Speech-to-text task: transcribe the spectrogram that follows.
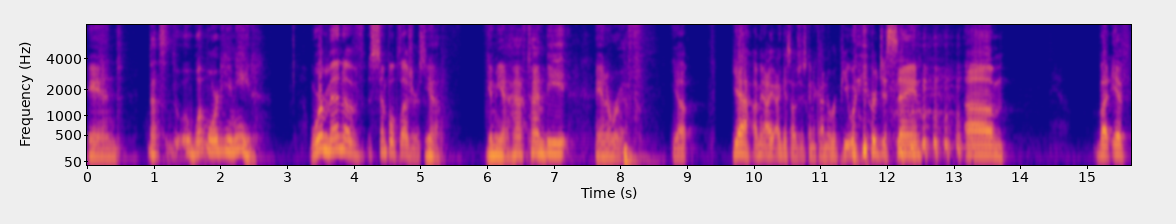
and that's what more do you need We're men of simple pleasures. yeah give me a halftime beat and a riff Yep. Yeah, I mean, I, I guess I was just going to kind of repeat what you were just saying. um, but if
